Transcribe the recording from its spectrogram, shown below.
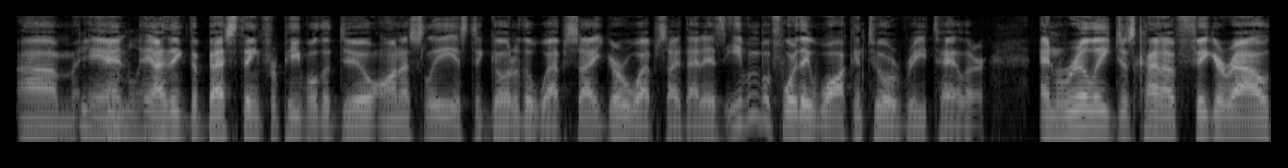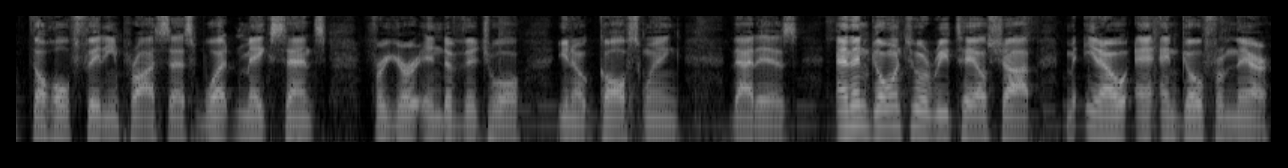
Um, Big and family. I think the best thing for people to do, honestly, is to go to the website, your website, that is, even before they walk into a retailer, and really just kind of figure out the whole fitting process, what makes sense for your individual, you know, golf swing, that is. And then go into a retail shop, you know, and, and go from there.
